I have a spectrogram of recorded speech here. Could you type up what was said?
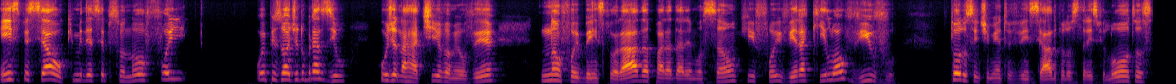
em especial, o que me decepcionou foi o episódio do Brasil, cuja narrativa, a meu ver, não foi bem explorada para dar emoção, que foi ver aquilo ao vivo. Todo o sentimento vivenciado pelos três pilotos,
